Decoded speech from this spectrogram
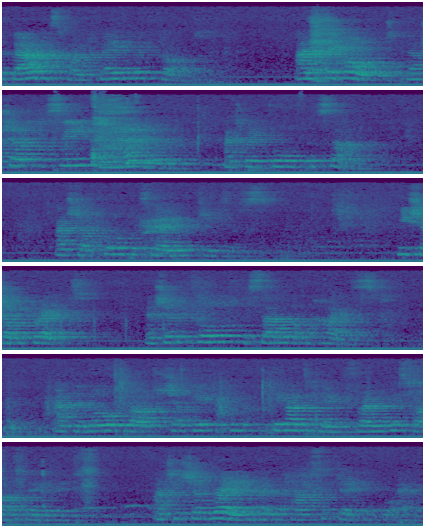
for thou hast found favour with God. And behold, thou shalt conceive in thy womb, and bring forth a son, and shall call his name Jesus. He shall be great, and shall be called the Son of the Highest. And the Lord God shall give, give unto him the throne of his father David, and he shall reign over the house of Jacob forever.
